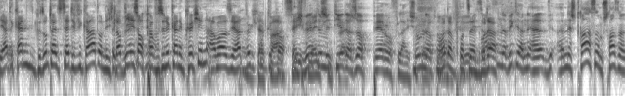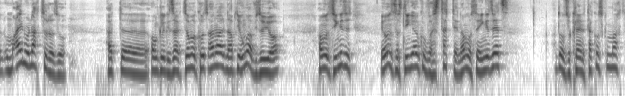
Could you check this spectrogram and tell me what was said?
der hatte kein Gesundheitszertifikat und ich glaube, die ist auch professionell keine Köchin, aber sie hat wirklich Das gut war gekocht. Ich wette mit dir, das war Perro-Fleisch. 100 100 Prozent. Wir saßen da wirklich an, äh, an der Straße, am Straßenrand, um 1 Uhr nachts oder so. Hat äh, Onkel gesagt, sollen wir kurz anhalten? Habt ihr Hunger? Wieso, ja. Haben wir uns hingesetzt. Wir haben uns das Ding angeguckt, was ist das denn? Haben wir uns da hingesetzt, hat uns so kleine Tacos gemacht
